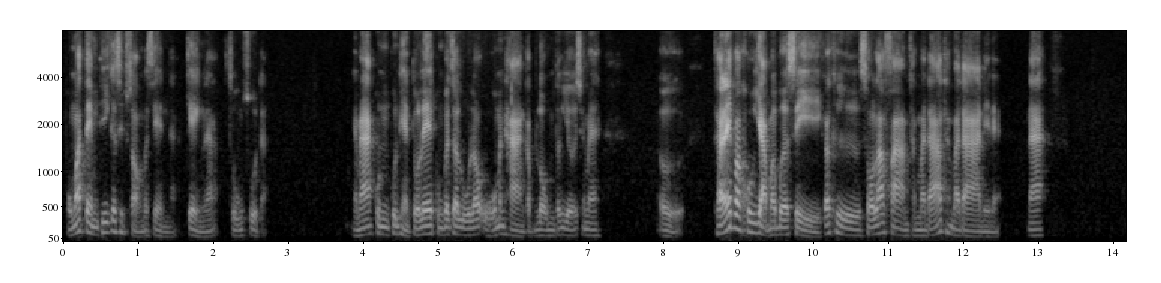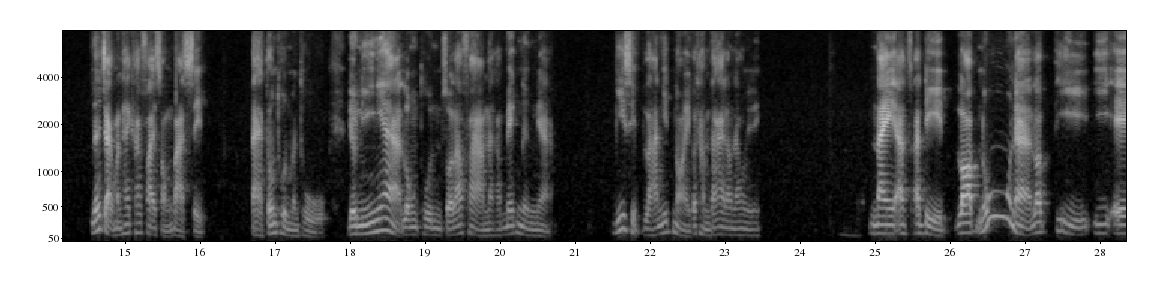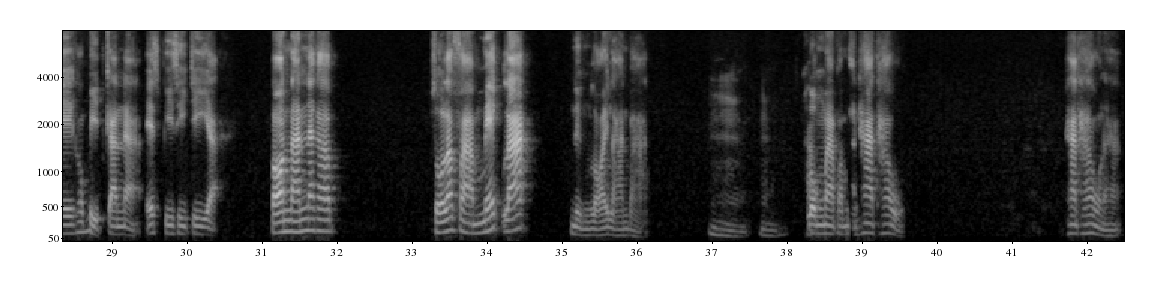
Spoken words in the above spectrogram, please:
ผมว่าเต็มที่ก็สิบสองเปอร์เซ็นต์นะเก่งแล้วสูงสุดอะเห็นไหมคุณคุณเห็นตัวเลขคุณก็จะรู้แล้วโอ้มันห่างกับลมตั้งเยอะใช่ไหมเออทีนี้พอคุณขยับมาเบอร์สี่ก็คือ solar farm ธรรมดาธรรมดานี่เนี่ยนะเนื่องจากมันให้ค่าไฟสองบาทสิบแต่ต้นทุนมันถูก เดี๋ยวนี้เนี่ยลงทุน solar farm นะครับเมกหนึ่งเนี่ยยี่สิบล้านนิดหน่อยก็ทำได้แล้วนะวันนี้ ในอดีตรอบนู้นน่ะรอบที่ EA เขา bid กันน่ะ SPCG อะ ตอนนั้นนะครับ solar farm เมกละหนึ่งร้อยล้านบาทลงมาประมาณห้าเท่าห้าเท่านะฮะ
